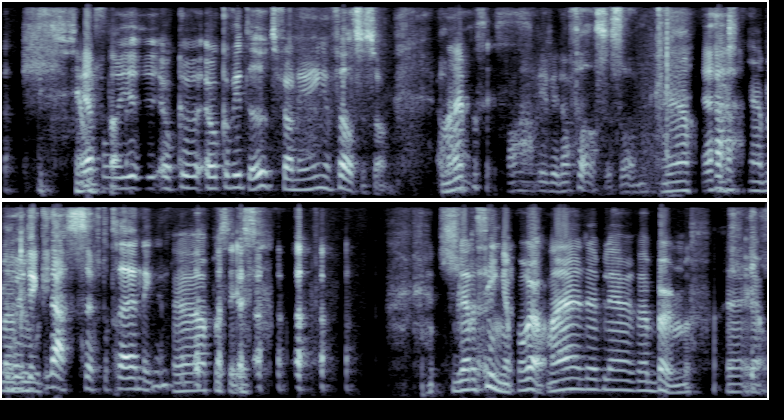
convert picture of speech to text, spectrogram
Ja, Kämpa. för ju- åker, åker vi inte ut får ni ju ingen försäsong. Nej, precis. ja, vi vill ha försäsong. Ja, Ja, jävla då är det glass efter träningen. Ja, precis. Blir det Singapore år? Nej, det blir eh, Bournemouth eh, i år.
